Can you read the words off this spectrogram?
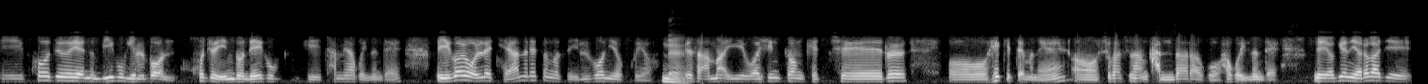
이 쿼드에는 미국, 일본, 호주, 인도 네 국이 참여하고 있는데 이걸 원래 제안을 했던 것은 일본이었고요. 네. 그래서 아마 이 워싱턴 개최를 어 했기 때문에 어 스가 수상 간다라고 하고 있는데 근데 여기에는 여러 가지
